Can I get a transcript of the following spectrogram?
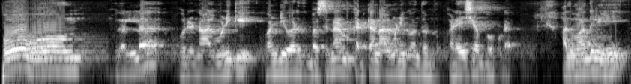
போவோம். முதல்ல ஒரு நாலு மணிக்கு வண்டி வருது பஸ்ஸுனால் நம்ம கரெக்டாக நாலு மணிக்கு வந்துடணும். கடைசியாக போகக்கூடாது. அது மாதிரி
